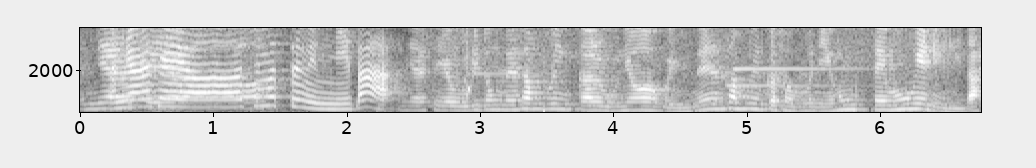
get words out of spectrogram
안녕하세요 심으뜸입니다 안녕하세요. 우리 동네 산부인과를 운영하고 있는 산부인과 전문의 홍쌤 홍혜리입니다.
